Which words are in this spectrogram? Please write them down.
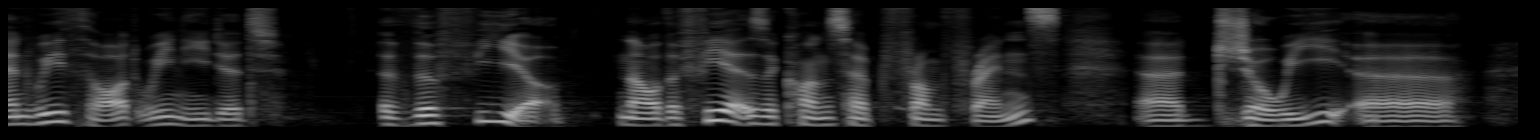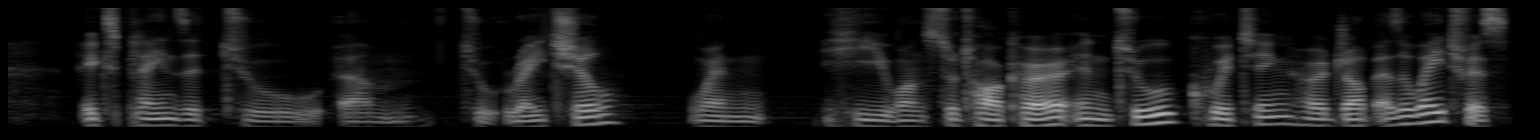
And we thought we needed the fear. Now, the fear is a concept from Friends. Uh, Joey uh, explains it to um, to Rachel when he wants to talk her into quitting her job as a waitress.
